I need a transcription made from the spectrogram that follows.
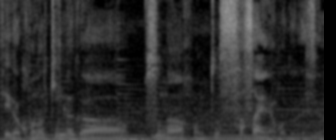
っていうかこの金額はそんな本当些細なことですよ。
